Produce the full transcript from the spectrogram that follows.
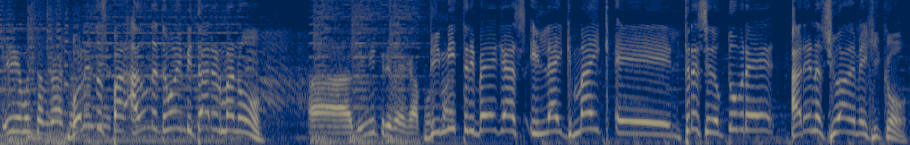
Sí, muchas gracias. Boletos para... ¿A dónde te voy a invitar, hermano? A Dimitri Vega. Dimitri Vegas y Like Mike el 13 de octubre, Arena Ciudad de México.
